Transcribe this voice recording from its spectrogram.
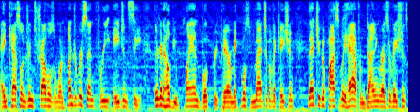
And Castle and Dreams Travel is a 100% free agency. They're going to help you plan, book, prepare, make the most magical vacation that you could possibly have from dining reservations,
